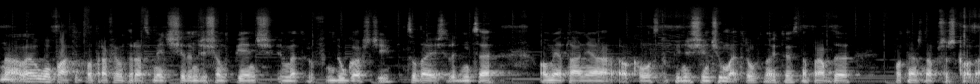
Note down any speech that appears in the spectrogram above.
No ale łopaty potrafią teraz mieć 75 metrów długości, co daje średnicę omiatania około 150 metrów. No i to jest naprawdę potężna przeszkoda.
